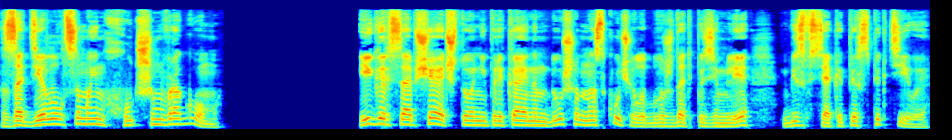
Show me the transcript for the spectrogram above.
заделался моим худшим врагом. Игорь сообщает, что непрекаянным душам наскучило блуждать по земле без всякой перспективы.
